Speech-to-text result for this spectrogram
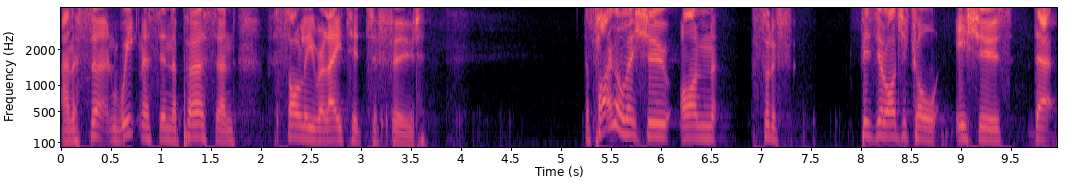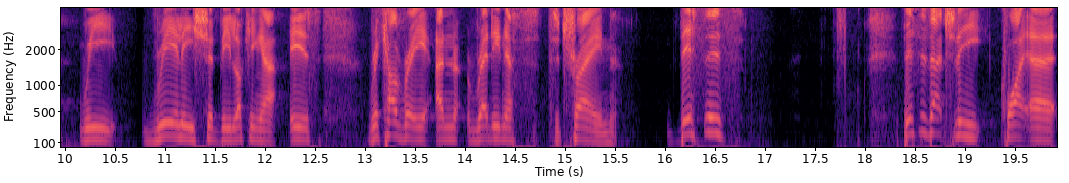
and a certain weakness in the person solely related to food. The final issue on sort of physiological issues that we really should be looking at is recovery and readiness to train. This is this is actually quite a,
